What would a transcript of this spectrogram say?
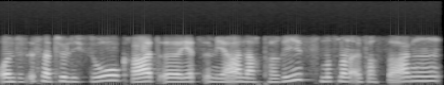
Und es ist natürlich so, gerade äh, jetzt im Jahr nach Paris, muss man einfach sagen,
